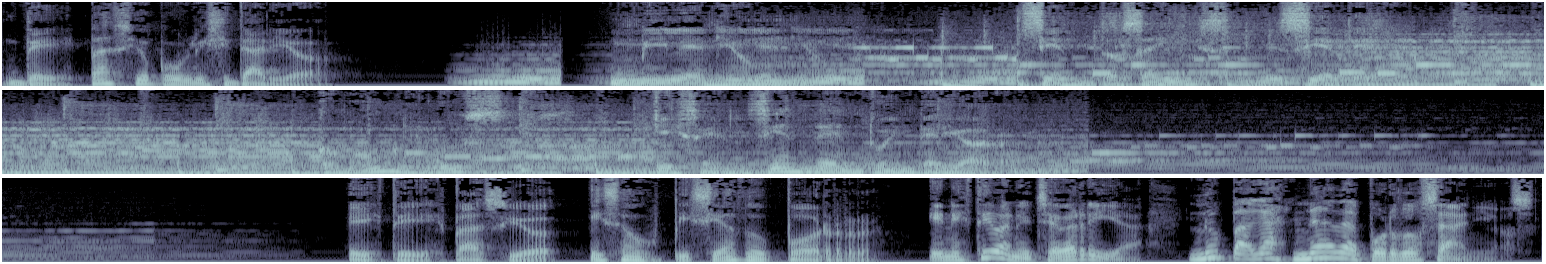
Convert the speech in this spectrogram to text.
de espacio publicitario. Millennium 106.7 Como una luz que se enciende en tu interior. Este espacio es auspiciado por... En Esteban Echeverría no pagás nada por dos años.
